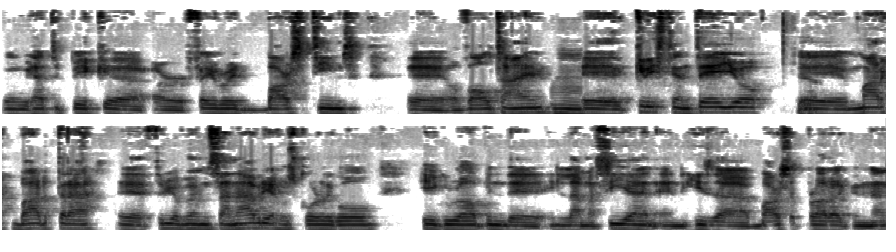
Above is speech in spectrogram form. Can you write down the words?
when we had to pick uh, our favorite Barca teams uh, of all time. Mm-hmm. Uh, Cristian Tello, yeah. Marc Bartra, three of them. Sanabria, who scored the goal. He grew up in the in La Masia, and, and he's a Barca product, and now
